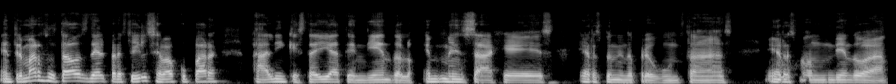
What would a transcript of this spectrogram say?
entre más resultados del perfil, se va a ocupar a alguien que está ahí atendiéndolo en mensajes, respondiendo preguntas, respondiendo a,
